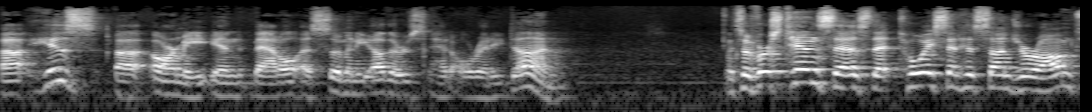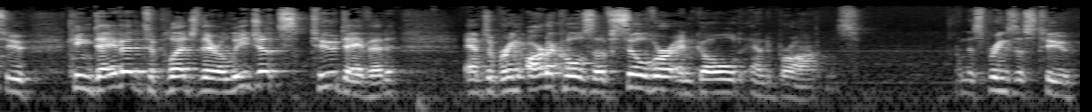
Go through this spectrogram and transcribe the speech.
uh, his uh, army in battle, as so many others had already done. And so verse 10 says that Toi sent his son Joram to King David to pledge their allegiance to David and to bring articles of silver and gold and bronze. And this brings us to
